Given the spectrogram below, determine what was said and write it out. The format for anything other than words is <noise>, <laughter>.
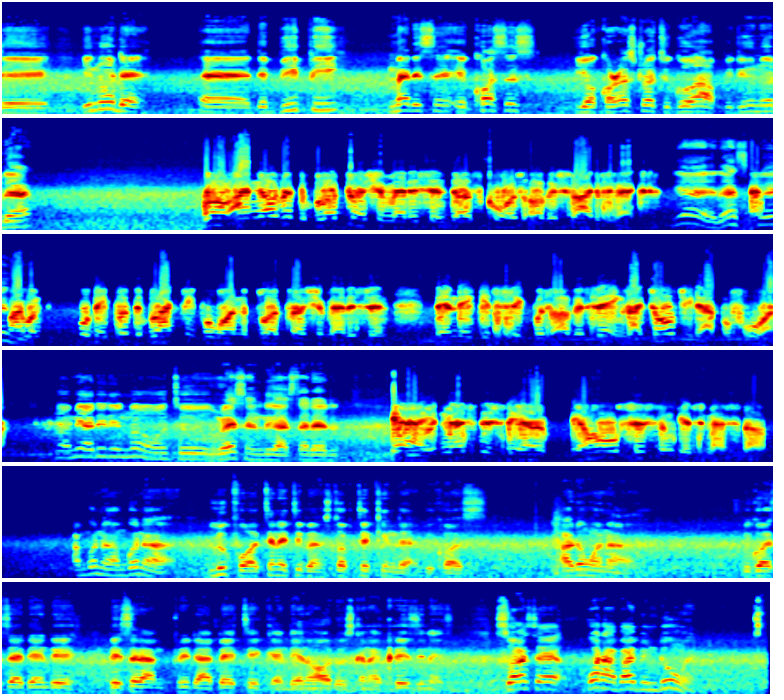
today, you know the, uh, the BP medicine, it causes your cholesterol to go up. Do you know that? Well, I know that the blood pressure medicine does cause other side effects. Yeah, that's That's crazy. why when people, they put the black people on the blood pressure medicine, then they get sick with other things. I told you that before. No, I mean, I didn't know until recently I started. Their whole system gets messed up. I'm gonna, I'm gonna look for alternative and stop taking that because I don't wanna. Because then they, they said I'm pre diabetic and then all those kind of craziness. So I said, What have I been doing?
